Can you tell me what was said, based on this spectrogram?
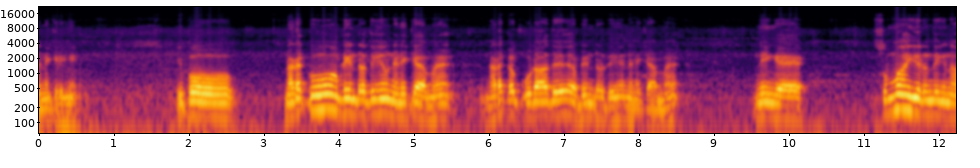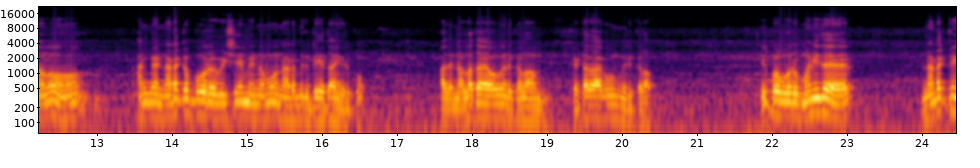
நினைக்கிறீங்க. இப்போது நடக்கும் அப்படின்றதையும் நினைக்காம நடக்கக்கூடாது அப்படின்றதையும் நினைக்காம நீங்கள் சும்மா இருந்தீங்கனாலும் அங்கே நடக்க போகிற விஷயம் என்னமோ நடந்துக்கிட்டே தான் இருக்கும். அது நல்லதாகவும் இருக்கலாம் கெட்டதாகவும் இருக்கலாம். இப்போ ஒரு மனிதர் நடக்க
